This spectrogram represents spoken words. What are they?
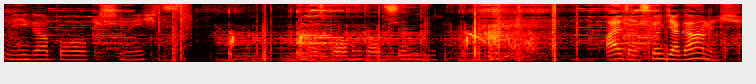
Megabox, nichts. Das brauchen wir auf Shelly. Alter, das könnt ja gar nicht.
